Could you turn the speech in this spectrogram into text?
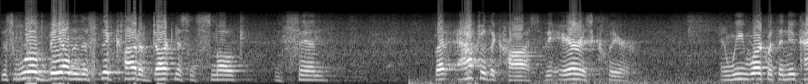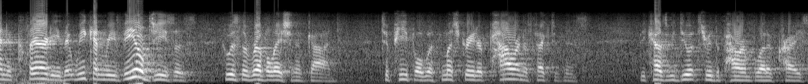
This world veiled in this thick cloud of darkness and smoke and sin. But after the cross, the air is clear. And we work with a new kind of clarity that we can reveal Jesus, who is the revelation of God, to people with much greater power and effectiveness because we do it through the power and blood of Christ.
